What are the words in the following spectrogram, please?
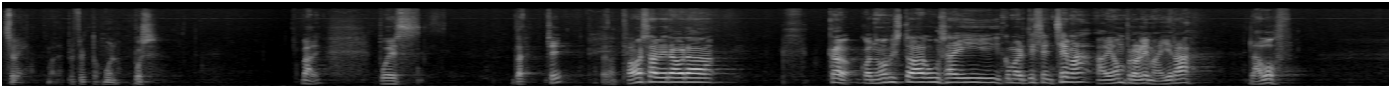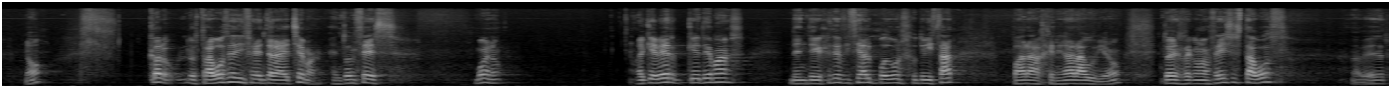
Se ve. Vale, perfecto. Bueno, pues Vale. Pues. Vamos a ver ahora. Claro, cuando hemos visto a Agus ahí convertirse en Chema, había un problema y era la voz. ¿No? Claro, nuestra voz es diferente a la de Chema. Entonces, bueno, hay que ver qué temas de inteligencia artificial podemos utilizar para generar audio. ¿no? Entonces, ¿reconocéis esta voz? A ver.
